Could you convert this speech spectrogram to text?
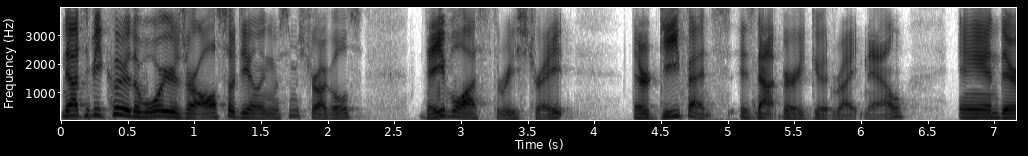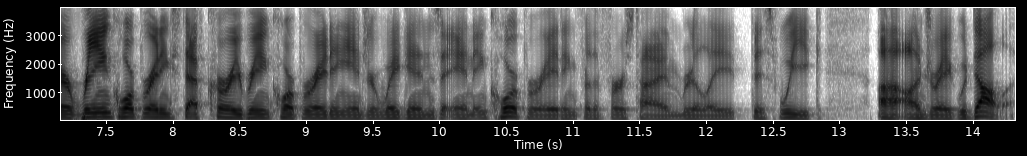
Now, to be clear, the Warriors are also dealing with some struggles. They've lost three straight. Their defense is not very good right now. And they're reincorporating Steph Curry, reincorporating Andrew Wiggins, and incorporating for the first time, really, this week, uh, Andre Iguodala.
